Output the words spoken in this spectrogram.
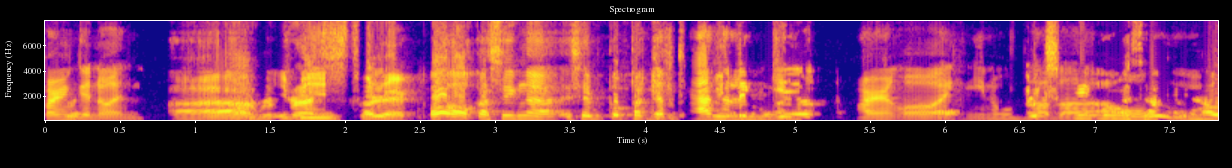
Parang ganon. Ah, Ah, maybe correct. Oo, kasi nga, sabi ko, You paki- Catholic guilt. Parang, oh, I, you know, blah, blah. Explain mo sa akin Oh. how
